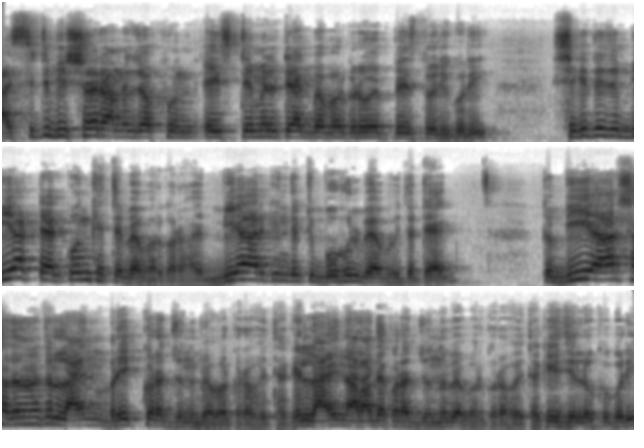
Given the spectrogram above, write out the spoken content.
আইসিটি বিষয়ের আমরা যখন এই স্টেমেল ট্যাগ ব্যবহার করে ওয়েব পেজ তৈরি করি, সেক্ষেত্রে যে বিআর ট্যাগ কোন ক্ষেত্রে ব্যবহার করা হয়? বিআর কিন্তু একটি বহুল ব্যবহৃত ট্যাগ তো বিআর সাধারণত লাইন ব্রেক করার জন্য ব্যবহার করা হয়ে থাকে লাইন আলাদা করার জন্য ব্যবহার করা হয়ে থাকে, এই যে লক্ষ্য করি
